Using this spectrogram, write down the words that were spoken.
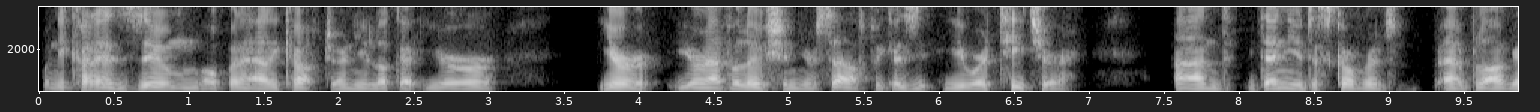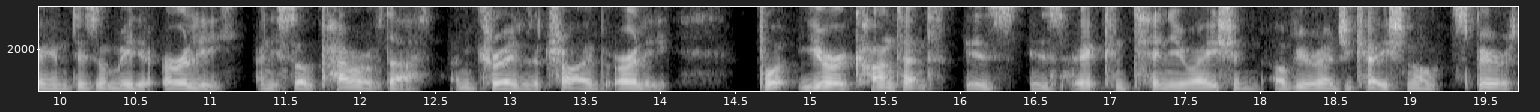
When you kind of zoom up in a helicopter and you look at your your your evolution yourself, because you were a teacher and then you discovered uh, blogging and digital media early and you saw the power of that and you created a tribe early but your content is is a continuation of your educational spirit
